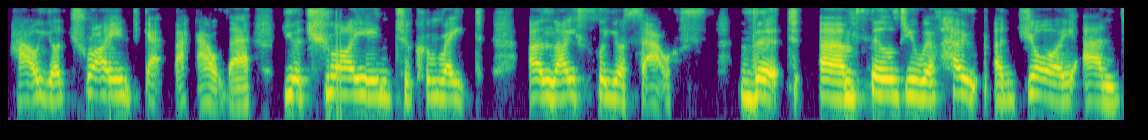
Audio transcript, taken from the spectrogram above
how you're trying to get back out there. You're trying to create a life for yourself that um, fills you with hope and joy and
